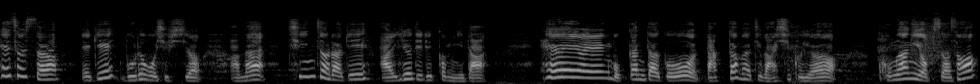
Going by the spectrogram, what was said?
해설사에게 물어보십시오. 아마 친절하게 알려드릴 겁니다. 해외여행 못 간다고 낙담하지 마시고요. 공항이 없어서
